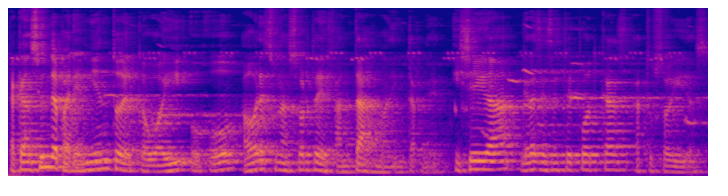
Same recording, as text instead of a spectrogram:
La canción de apareamiento del kawaii o ahora es una suerte de fantasma de internet y llega, gracias a este podcast, a tus oídos.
